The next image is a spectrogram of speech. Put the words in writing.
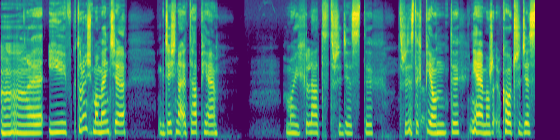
Mm, I w którymś momencie, gdzieś na etapie moich lat 30., 35., nie, może około 30.,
